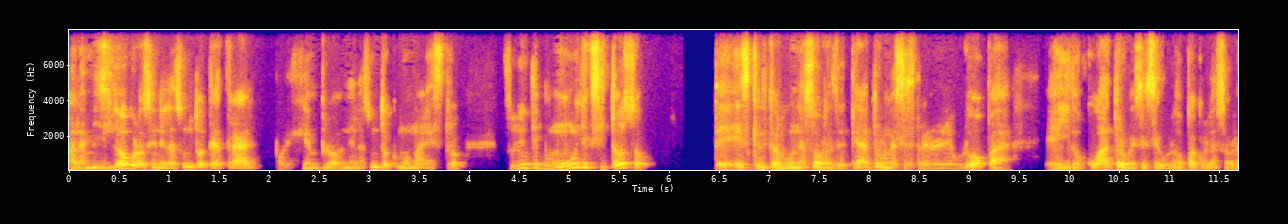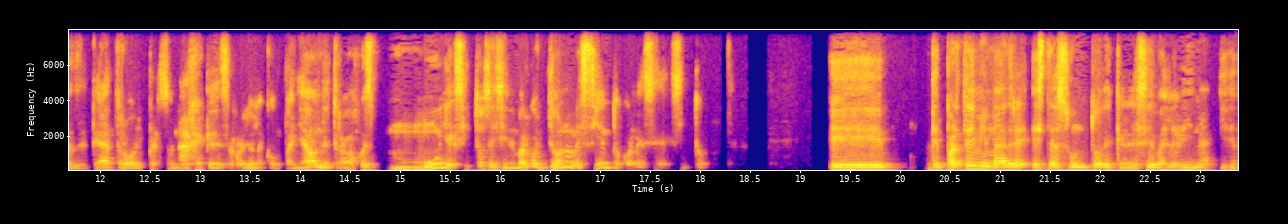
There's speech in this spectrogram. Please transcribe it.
para mis logros en el asunto teatral, por ejemplo, en el asunto como maestro, soy un tipo muy exitoso. He escrito algunas obras de teatro, unas se en Europa, he ido cuatro veces a Europa con las obras de teatro, el personaje que desarrollo en la compañía donde trabajo es muy exitoso y sin embargo yo no me siento con ese éxito. Eh, de parte de mi madre este asunto de querer ser bailarina y de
